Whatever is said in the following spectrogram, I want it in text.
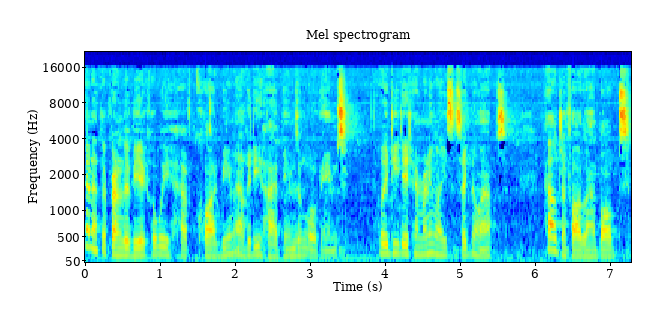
And at the front of the vehicle we have quad beam LED high beams and low beams, LED daytime running lights and signal lamps, halogen fog lamp bulbs,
